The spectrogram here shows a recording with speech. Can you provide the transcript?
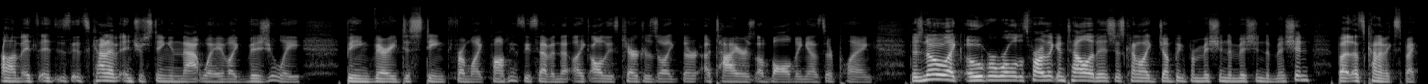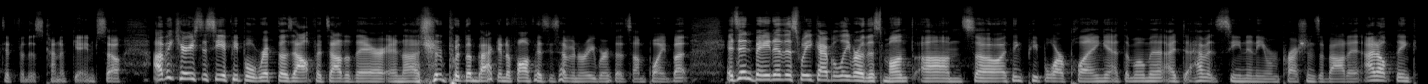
um, it's it's it's kind of interesting in that way, like visually being very distinct from like Final Fantasy VII. That like all these characters are like their attires evolving as they're playing. There's no like overworld as far as I can tell. It is just kind of like jumping from mission to mission to mission, but that's kind of expected for this kind of game. So I'll be curious to see if people rip those outfits out of there and uh, put them back into Final Fantasy VII Rebirth at some point. But it's in beta this week, I believe, or this month. Um, so I think people are playing it at the moment. I haven't seen any impressions about it. I don't think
